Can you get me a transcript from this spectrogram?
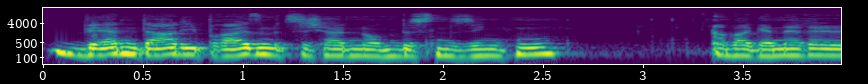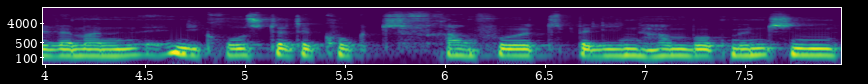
werden da die Preise mit Sicherheit noch ein bisschen sinken. Aber generell, wenn man in die Großstädte guckt, Frankfurt, Berlin, Hamburg, München,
